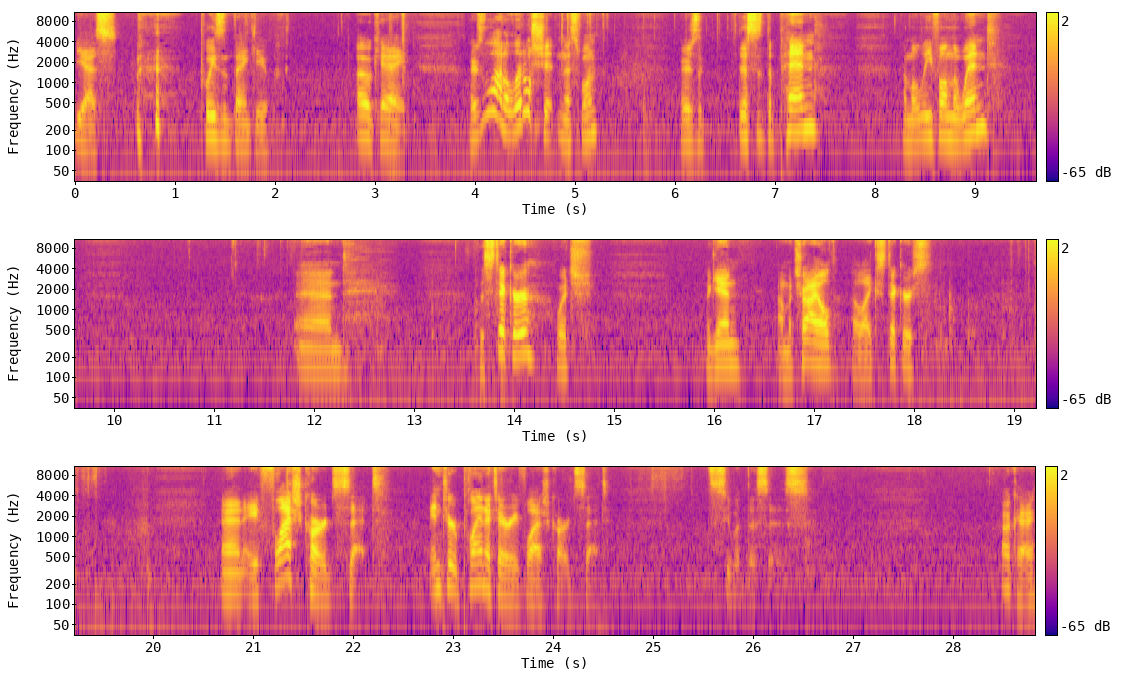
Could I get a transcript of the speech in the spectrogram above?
yes. Please and thank you. Okay. There's a lot of little shit in this one. There's the, this is the pen. I'm a leaf on the wind. And the sticker, which again, I'm a child. I like stickers. And a flashcard set. Interplanetary flashcard set. Let's see what this is. Okay.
